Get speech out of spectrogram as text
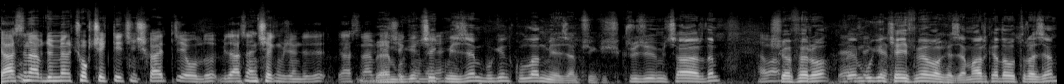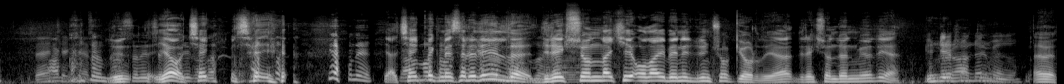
Yasin abi dün beni çok çektiği için şikayetçi oldu. Bir daha seni çekmeyeceğim dedi. Yasin abi niye Ben bugün çekmiyorsun beni? çekmeyeceğim. Bugün kullanmayacağım çünkü. Şükrücüğümü çağırdım. Tamam. Şoför o. Ben, bugün keyfime bakacağım. Arkada oturacağım. Hakikaten Dün, yo çek şey ya çekmek mesele değil de direksiyondaki olay beni dün çok yordu ya. Direksiyon dönmüyordu ya. Dün direksiyon dönmüyordu. Evet.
